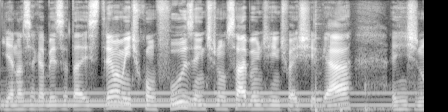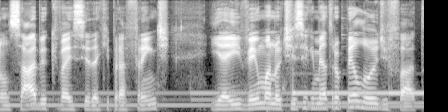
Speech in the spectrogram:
e a nossa cabeça está extremamente confusa, a gente não sabe onde a gente vai chegar, a gente não sabe o que vai ser daqui para frente. E aí veio uma notícia que me atropelou de fato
